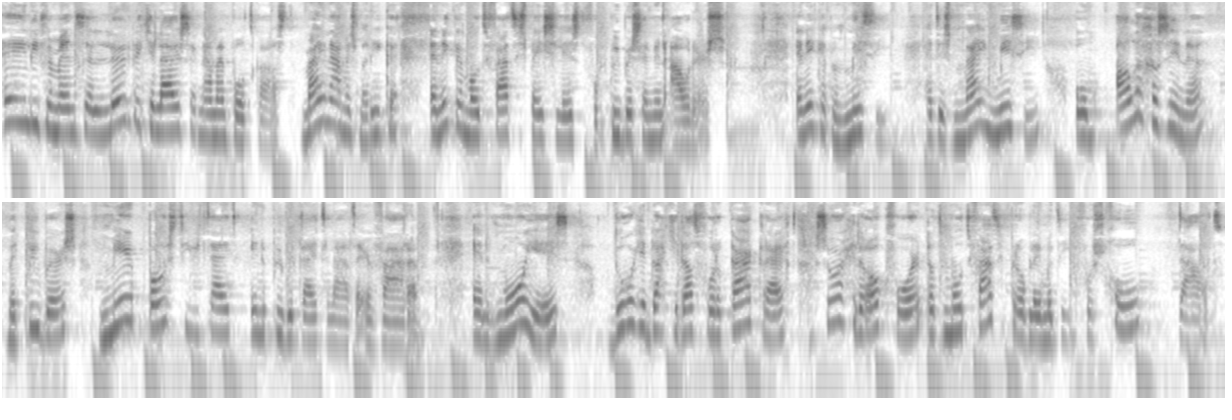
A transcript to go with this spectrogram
Hey lieve mensen, leuk dat je luistert naar mijn podcast. Mijn naam is Marieke en ik ben motivatiespecialist voor pubers en hun ouders. En ik heb een missie. Het is mijn missie om alle gezinnen met pubers meer positiviteit in de puberteit te laten ervaren. En het mooie is, door je dat je dat voor elkaar krijgt, zorg je er ook voor dat de motivatieproblematiek voor school daalt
